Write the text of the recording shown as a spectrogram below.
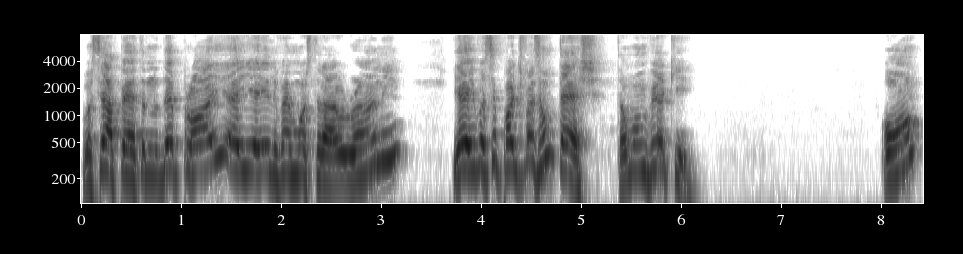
Você aperta no Deploy, aí ele vai mostrar o Running, e aí você pode fazer um teste. Então vamos ver aqui. On,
